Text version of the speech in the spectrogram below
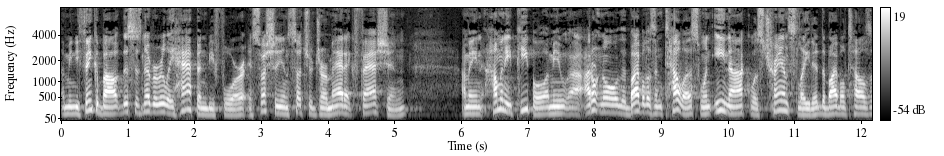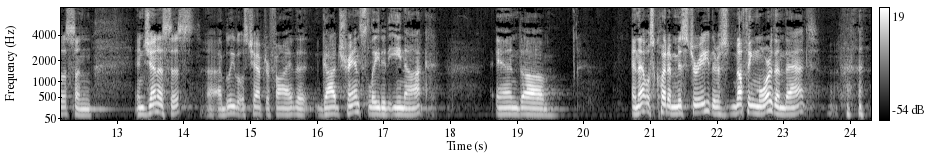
i mean you think about this has never really happened before especially in such a dramatic fashion. I mean how many people i mean i don't know the bible doesn't tell us when enoch was translated. The bible tells us in, in genesis uh, i believe it was chapter 5 that god translated enoch. And um, and that was quite a mystery. There's nothing more than that.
